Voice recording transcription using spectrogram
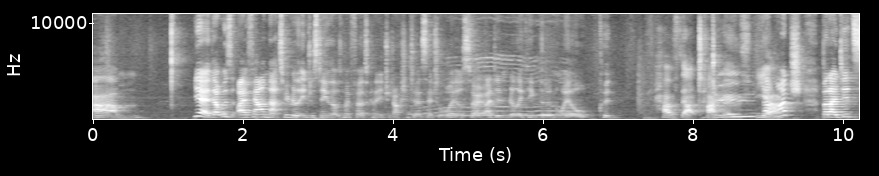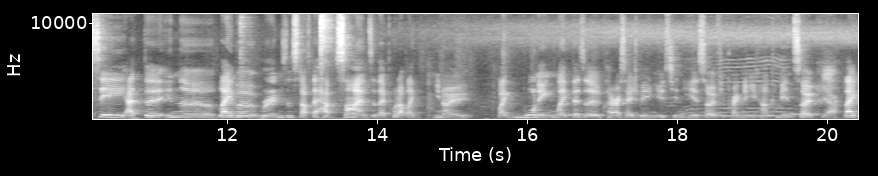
um, yeah, that was I found that to be really interesting. That was my first kind of introduction to essential oils. So I didn't really think that an oil could Have that type of yeah. that much. But I did see at the in the labour rooms and stuff, they have signs that they put up like you know, like warning, like there's a clary sage being used in here. So if you're pregnant, you can't come in. So Yeah. like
